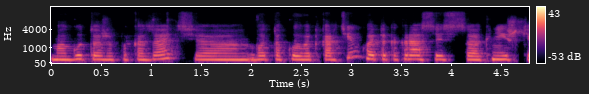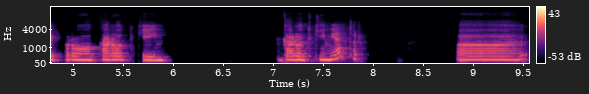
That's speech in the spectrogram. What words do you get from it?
Могу тоже показать э, вот такую вот картинку. Это как раз из э, книжки про короткий, короткий метр. Э,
